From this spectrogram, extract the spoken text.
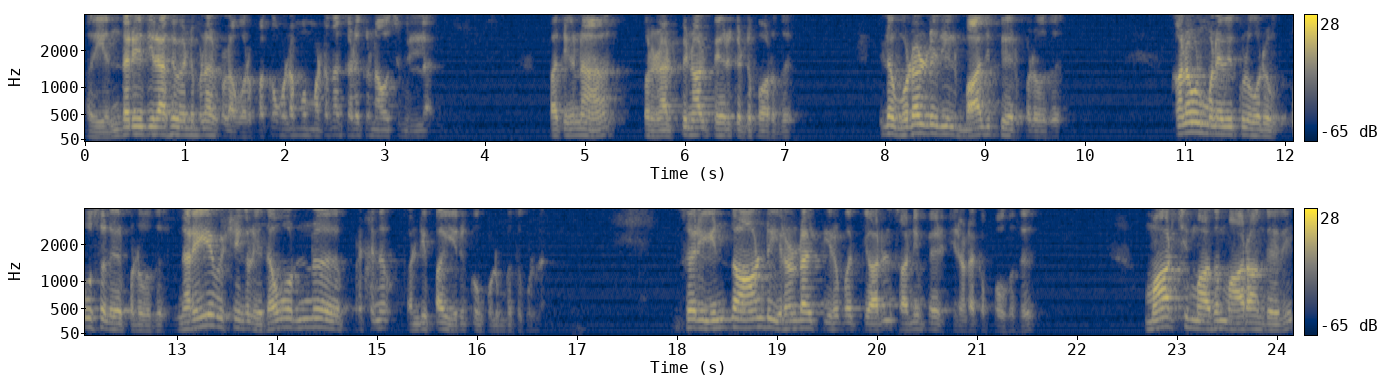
அது எந்த ரீதியிலாக வேண்டுமெல்லாம் இருக்கலாம். ஒரு பக்கம் உடம்பு மட்டும்தான் கெடுக்கணும்னு அவசியம் இல்லை. பார்த்திங்கன்னா ஒரு நட்பினால் பேர் கெட்டு போகிறது இல்லை உடல் ரீதியில் பாதிப்பு ஏற்படுவது கணவன் மனைவிக்குள் ஒரு பூசல் ஏற்படுவது நிறைய விஷயங்கள் ஏதோ ஒன்று பிரச்சனை கண்டிப்பாக இருக்கும் குடும்பத்துக்குள்ளே. சரி இந்த ஆண்டு இரண்டாயிரத்தி இருபத்தி ஆறில் சனி பயிற்சி நடக்கப் போகுது. மார்ச் மாதம் ஆறாம் தேதி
